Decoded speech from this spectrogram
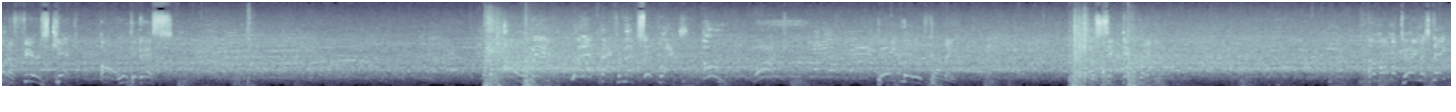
What a fierce kick. Oh, look at this. Oh, man. What impact from that suplex. Ooh, what? Big move coming. A momentary mistake,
